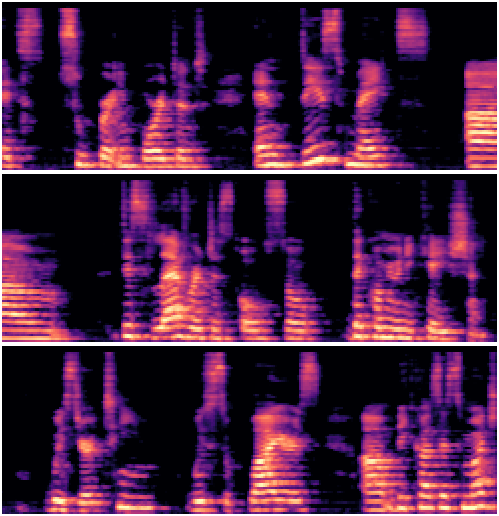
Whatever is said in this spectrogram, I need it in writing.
it's super important, and this makes um, this leverages also the communication with your team, with suppliers, um, because it's much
